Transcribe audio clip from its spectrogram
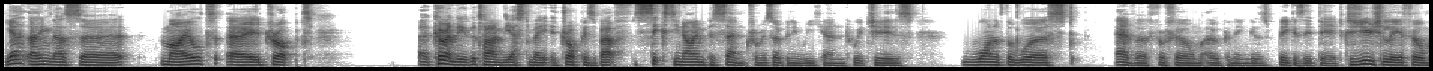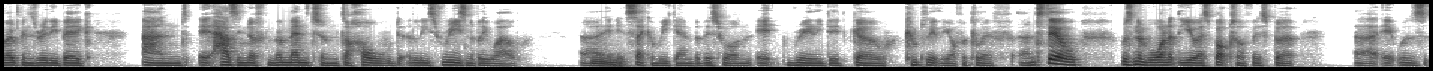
Yeah, I think that's uh, mild. Uh, it dropped. Uh, currently, at the time, the estimated drop is about sixty-nine percent from its opening weekend, which is one of the worst ever for a film opening as big as it did. Because usually, a film opens really big, and it has enough momentum to hold at least reasonably well uh, in Hmm. its second weekend. But this one, it really did go completely off a cliff, and still was number one at the US box office, but uh, it was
